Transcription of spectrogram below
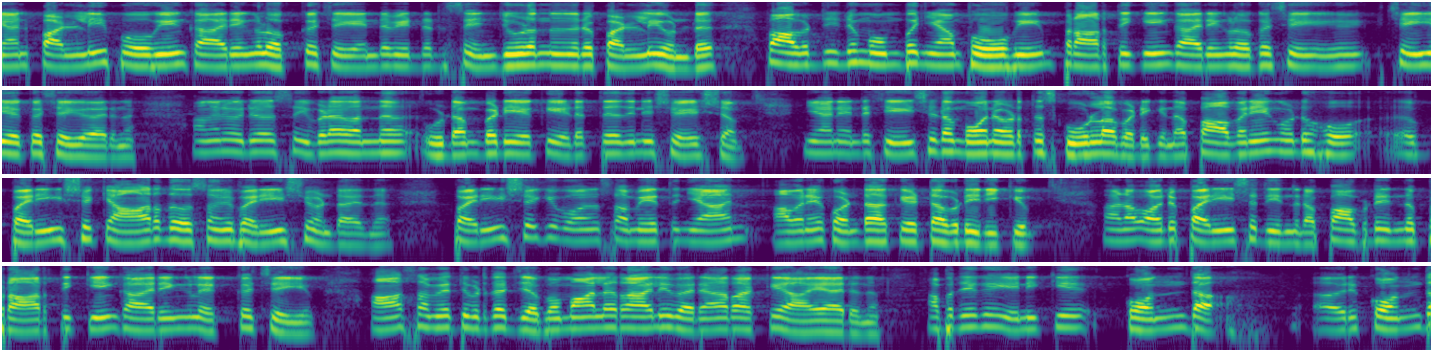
ഞാൻ പള്ളിയിൽ പോവുകയും കാര്യങ്ങളൊക്കെ ചെയ്യും. എന്റെ വീടിനടുത്ത് സെഞ്ചൂടെന്ന് എന്നൊരു പള്ളിയുണ്ട്. അപ്പോൾ അവിടെ മുമ്പ് ഞാൻ പോവുകയും പ്രാർത്ഥിക്കുകയും കാര്യങ്ങളൊക്കെ ചെയ്യുകയും ചെയ്യുകയൊക്കെ ചെയ്യുമായിരുന്നു. അങ്ങനെ ഒരു ദിവസം ഇവിടെ വന്ന് ഉടമ്പടിയൊക്കെ എടുത്തതിന് ശേഷം ഞാൻ എന്റെ ചേച്ചിയുടെ മോൻ അവിടുത്തെ സ്കൂളിലാണ് പഠിക്കുന്നത്. അപ്പോൾ അവനെയും കൊണ്ട് ഹോ പരീക്ഷയ്ക്ക് ആറ് ദിവസം ഒരു പരീക്ഷ ഉണ്ടായിരുന്നു. പരീക്ഷയ്ക്ക് പോകുന്ന സമയത്ത് ഞാൻ അവനെ കൊണ്ടാക്കിയിട്ട് അവിടെ ഇരിക്കും. കാരണം അവന്റെ പരീക്ഷ തീർന്നിട്ട് അപ്പോൾ അവിടെ ഇരുന്ന് പ്രാർത്ഥിക്കുകയും കാര്യങ്ങളൊക്കെ ചെയ്യും. ആ സമയത്ത് ഇവിടുത്തെ ജപമാല റാലി വരാറൊക്കെ ആയായിരുന്നു. അപ്പോഴത്തേക്ക് എനിക്ക് കൊന്ത ഒരു കൊന്ത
